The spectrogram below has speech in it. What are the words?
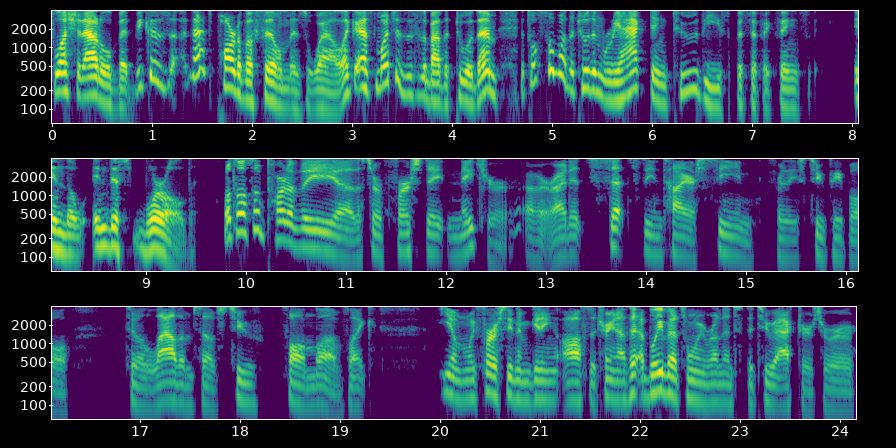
flesh it out a little bit because that's part of a film as well. Like as much as this is about the two of them, it's also about the two of them reacting to these specific things in the in this world. Well, it's also part of the uh, the sort of first date nature of it, right? It sets the entire scene for these two people to allow themselves to fall in love. Like, you know, when we first see them getting off the train, I, th- I believe that's when we run into the two actors who are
